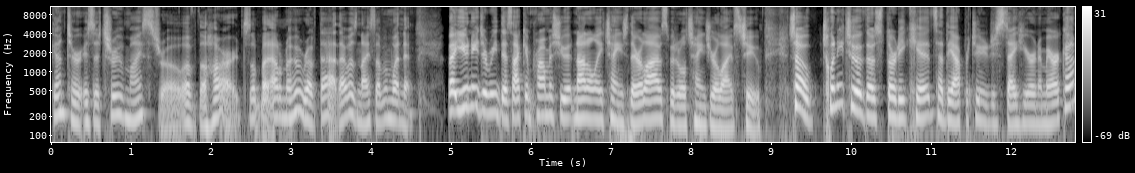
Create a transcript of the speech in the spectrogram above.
Gunter is a true maestro of the heart. So, but I don't know who wrote that. That was nice of him, wasn't it? But you need to read this. I can promise you it not only changed their lives, but it'll change your lives too. So, 22 of those 30 kids had the opportunity to stay here in America.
